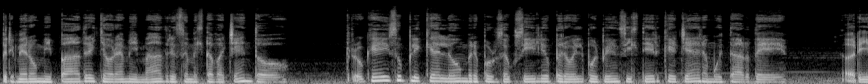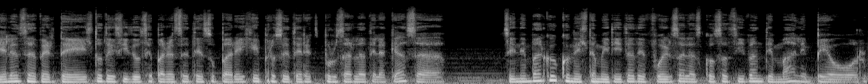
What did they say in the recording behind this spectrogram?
Primero mi padre y ahora mi madre se me estaba yendo. Rogué y supliqué al hombre por su auxilio, pero él volvió a insistir que ya era muy tarde. Ariel al saber de esto decidió separarse de su pareja y proceder a expulsarla de la casa. Sin embargo, con esta medida de fuerza las cosas iban de mal en peor.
